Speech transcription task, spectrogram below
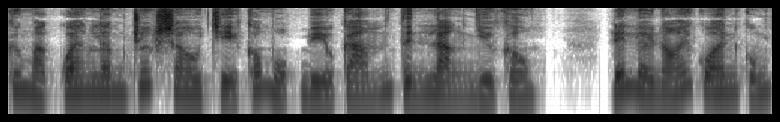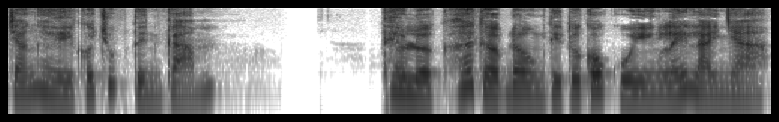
gương mặt quan lâm trước sau chỉ có một biểu cảm tĩnh lặng như không. Đến lời nói của anh cũng chẳng hề có chút tình cảm. Theo luật hết hợp đồng thì tôi có quyền lấy lại nhà.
